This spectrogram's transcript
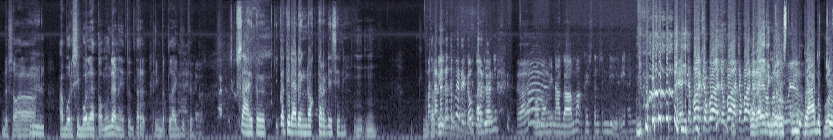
udah soal Hmm. aborsi boleh atau enggak nah itu ntar ribet lagi Nah, tuh itu. susah itu kita tidak ada yang dokter di sini Mm-mm. Nah, mantan tapi anda tapi ada dokter Lagi kan? nih. Ah. ngomongin agama Kristen sendiri anjing. ya, coba coba coba coba. Makanya di tuh gitu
